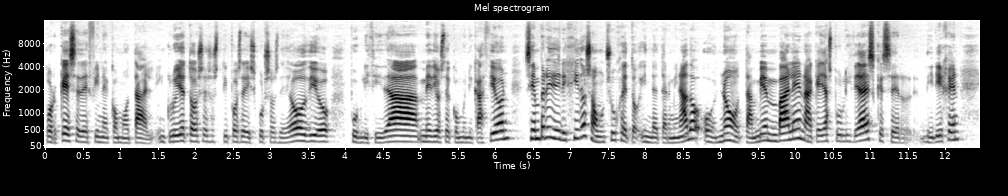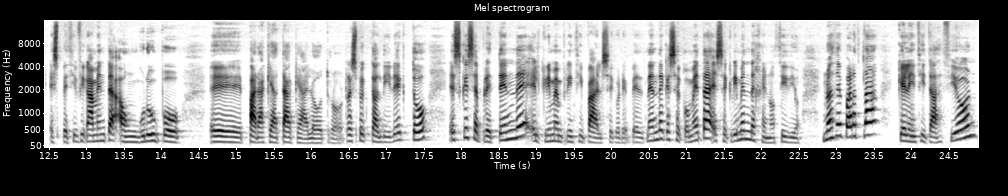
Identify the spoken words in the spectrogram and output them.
por qué se define como tal. Incluye todos esos tipos de discursos de odio, publicidad, medios de comunicación, siempre dirigidos a un sujeto indeterminado o no. También valen aquellas publicidades que se dirigen específicamente a un grupo eh, para que ataque al otro. Respecto al directo, es que se pretende el crimen principal, se pretende que se cometa ese crimen de genocidio. No hace falta que la incitación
